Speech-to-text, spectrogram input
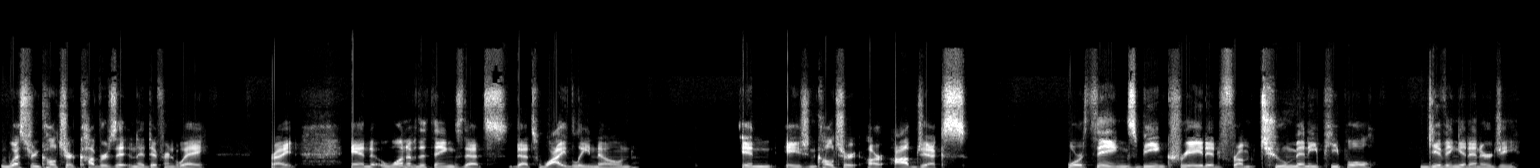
western culture covers it in a different way right? And one of the things that's that's widely known in asian culture are objects or things being created from too many people giving it energy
